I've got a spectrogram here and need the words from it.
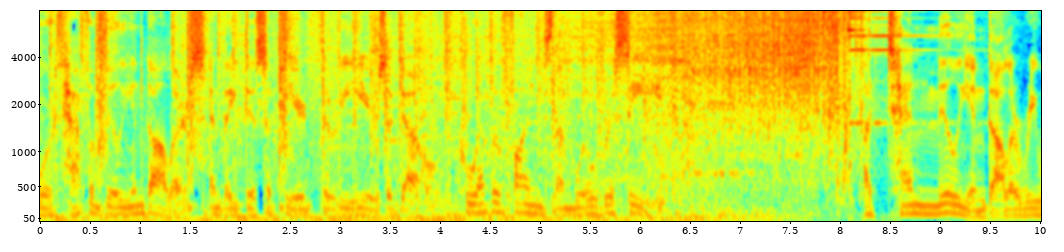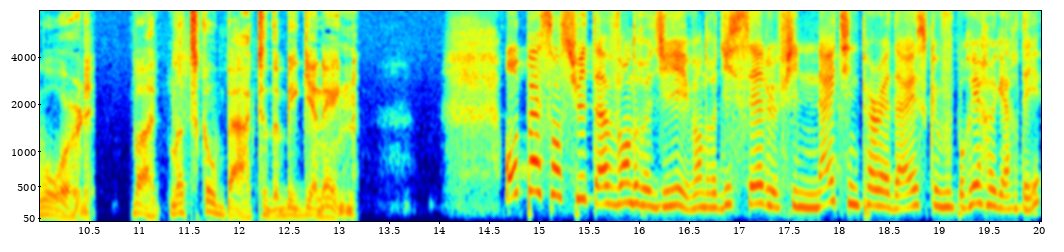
worth half a billion dollars and they disappeared 30 years ago. Whoever finds them will receive a $10 million reward. But let's go back to the beginning. On passe ensuite à vendredi. Et vendredi, c'est le film Night in Paradise que vous pourrez regarder.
